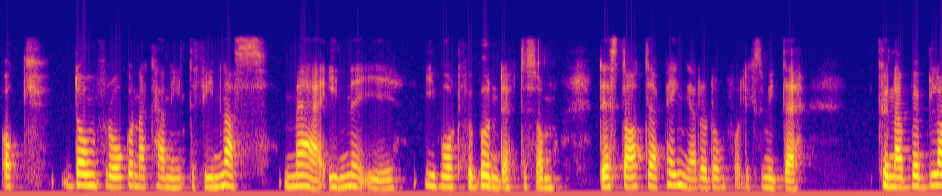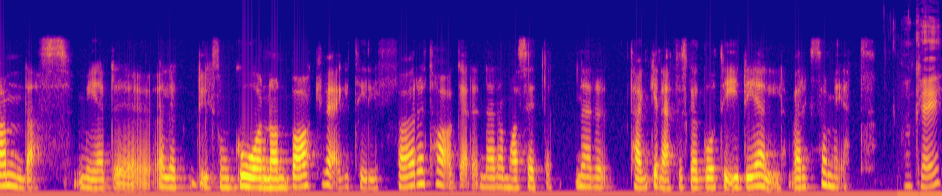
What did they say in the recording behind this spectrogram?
Och de frågorna kan inte finnas med inne i, i vårt förbund eftersom det är statliga pengar och de får liksom inte kunna beblandas med eh, eller liksom gå någon bakväg till företagare när de har sett att, när tanken är att det ska gå till ideell verksamhet. Okej, okay.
